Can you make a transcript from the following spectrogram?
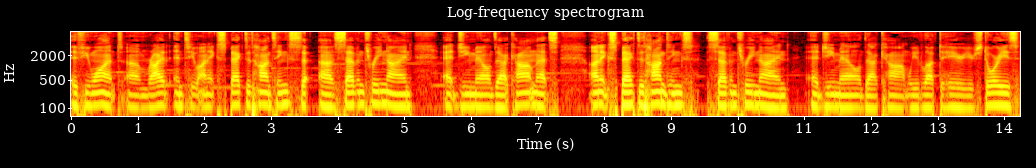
if you want, um, write into Unexpected Hauntings uh, 739 at gmail.com. That's Unexpected Hauntings 739 at gmail.com. We'd love to hear your stories.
